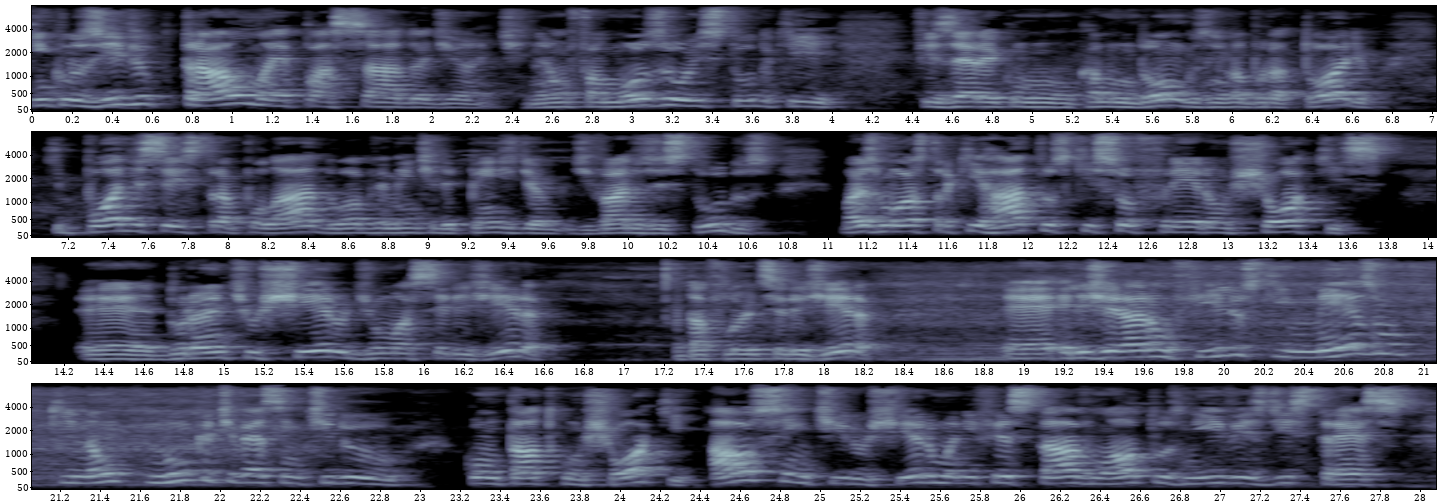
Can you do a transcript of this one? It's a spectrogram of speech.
que inclusive o trauma é passado adiante. Né? Um famoso estudo que fizeram com camundongos em laboratório, que pode ser extrapolado, obviamente depende de, de vários estudos, mas mostra que ratos que sofreram choques é, durante o cheiro de uma cerejeira, da flor de cerejeira, é, eles geraram filhos que, mesmo que não, nunca tivessem tido contato com choque, ao sentir o cheiro, manifestavam altos níveis de estresse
